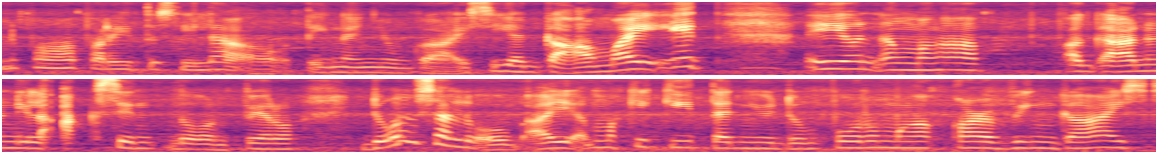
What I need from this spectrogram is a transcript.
may pumaparito sila. Oh, tingnan nyo guys. Yan, gamay it. Ayun, ang mga pag-ano nila accent doon. Pero doon sa loob ay makikita nyo doon puro mga carving guys.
